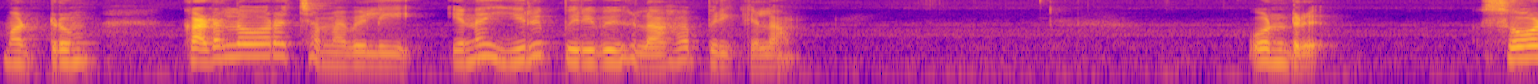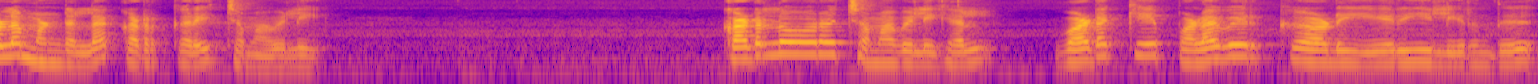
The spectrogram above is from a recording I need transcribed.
மற்றும் கடலோரச் சமவெளி என இரு பிரிவுகளாக பிரிக்கலாம். ஒன்று சோழமண்டல கடற்கரை சமவெளி. கடலோரச் சமவெளிகள் வடக்கே பழவேற்காடு ஏரியிலிருந்து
